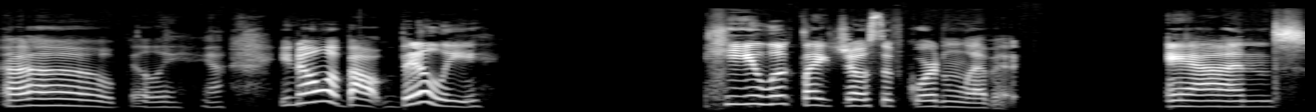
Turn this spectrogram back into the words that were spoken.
Oh, Billy. Yeah. You know about Billy? He looked like Joseph Gordon Levitt. And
